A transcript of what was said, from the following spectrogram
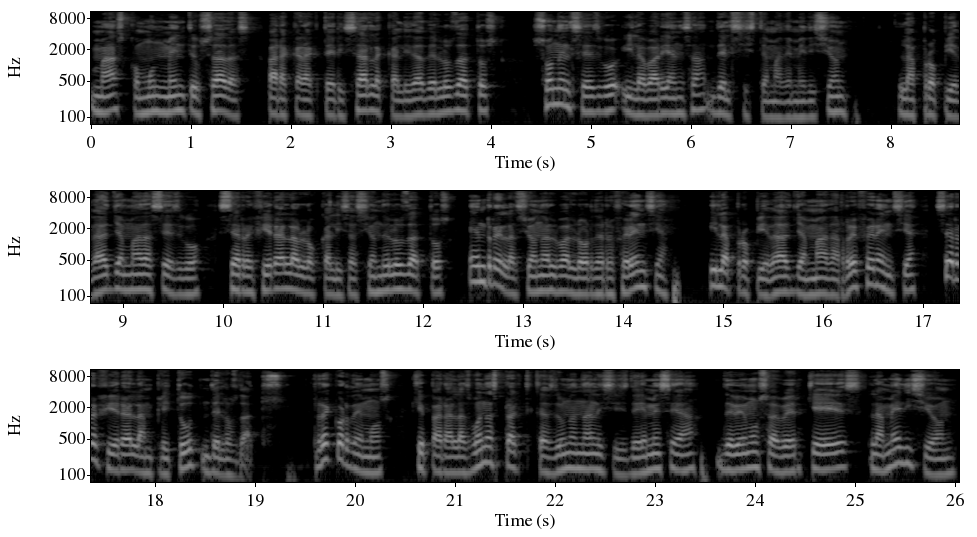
más comúnmente usadas para caracterizar la calidad de los datos son el sesgo y la varianza del sistema de medición. La propiedad llamada sesgo se refiere a la localización de los datos en relación al valor de referencia y la propiedad llamada referencia se refiere a la amplitud de los datos. Recordemos que para las buenas prácticas de un análisis de MCA debemos saber qué es la medición,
